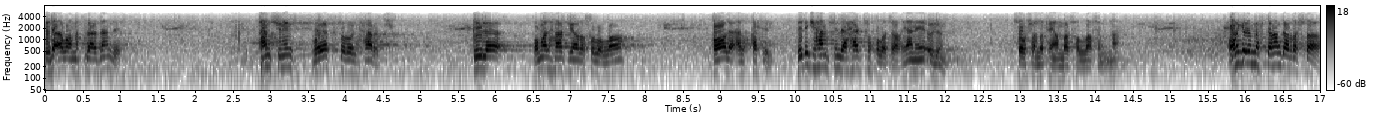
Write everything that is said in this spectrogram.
Bu da əlamətlərdəndir. Həmçinin və yəksərul hərc. Qilə, və məl hərc ya Rasulullah? Qalə əl-qəsil. Dedi ki, həmçində hərc çox olacaq, yəni ölüm. Soruşanda Peyyambar sallallahu aleyhi Ona görə mühtərəm qardaşlar,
